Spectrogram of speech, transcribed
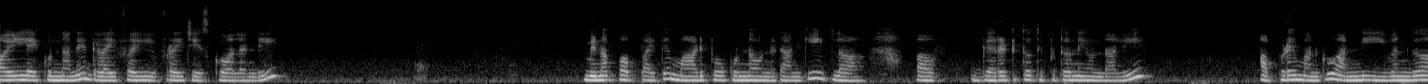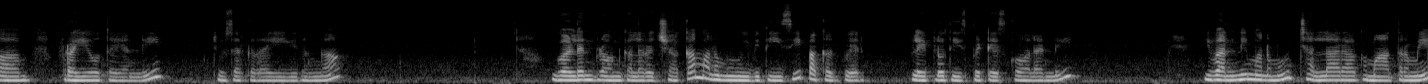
ఆయిల్ లేకుండానే డ్రై ఫ్రై ఫ్రై చేసుకోవాలండి. మినప్పప్పు అయితే మాడిపోకుండా ఉండటానికి ఇట్లా గెరటితో తిప్పుతూనే ఉండాలి. అప్పుడే మనకు అన్నీ ఈవెన్గా ఫ్రై అవుతాయండి. చూసారు కదా ఈ విధంగా. గోల్డెన్ బ్రౌన్ కలర్ వచ్చాక మనము ఇవి తీసి పక్కకు ప్లేట్లో తీసి పెట్టేసుకోవాలండి. ఇవన్నీ మనము చల్లారాక మాత్రమే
